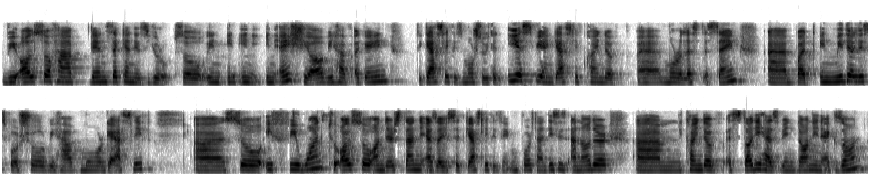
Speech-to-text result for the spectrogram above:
we also have, then second is Europe. So in, in, in Asia, we have again the gas lift is more suited. ESP and gas lift kind of uh, more or less the same, uh, but in Middle East for sure we have more gas lift. Uh, so if we want to also understand, as I said, gas lift is important. This is another um, kind of study has been done in Exxon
